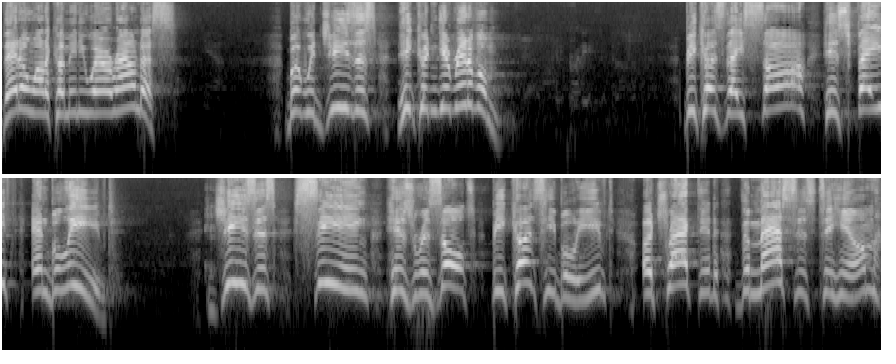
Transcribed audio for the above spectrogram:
They don't want to come anywhere around us. But with Jesus, he couldn't get rid of them because they saw his faith and believed. Jesus, seeing his results because he believed, attracted the masses to him,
